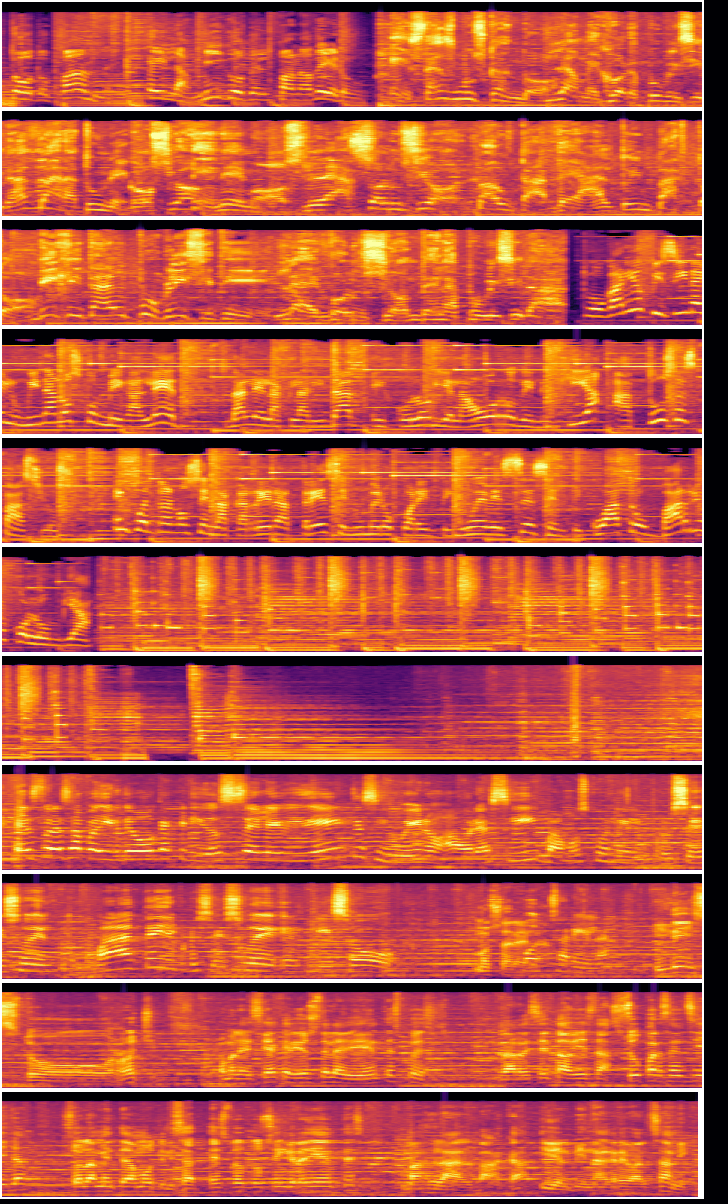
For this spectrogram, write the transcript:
Todo Pan, el amigo del panadero. ¿Estás buscando la mejor publicidad para tu negocio? Tenemos la solución. Pauta de alto impacto. Digital Publicity. La evolución de la publicidad. Tu hogar y oficina ilumínalos con Mega LED. Dale la claridad, el color y el ahorro de energía a tus espacios. Encuéntranos en la carrera 13, número 4964, Barrio Colombia. Boca, queridos televidentes. Y bueno, ahora sí, vamos con el proceso del tomate y el proceso del queso Mozzarella. mozzarella. Listo, Rochi. Como le decía, queridos televidentes, pues la receta hoy está súper sencilla. Solamente vamos a utilizar estos dos ingredientes, más la albahaca y el vinagre balsámico.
